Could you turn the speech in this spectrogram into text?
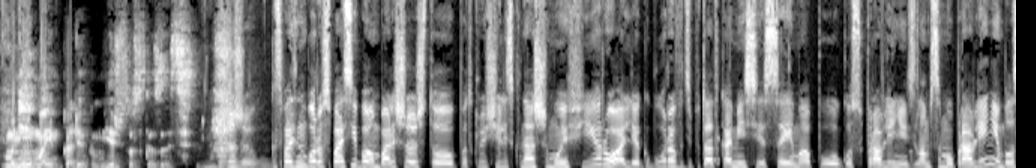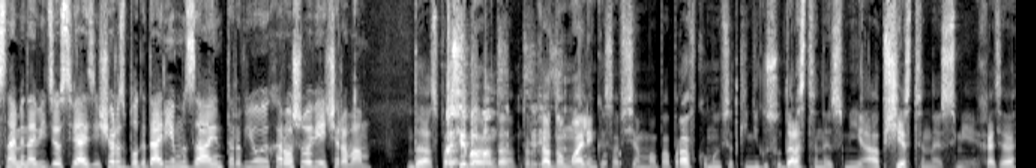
Мне и моим коллегам есть что сказать. Слушай, господин Боров, спасибо вам большое, что подключились к нашему эфиру. Олег Боров, депутат комиссии Сейма по госуправлению и делам самоуправления, был с нами на видеосвязи. Еще раз благодарим за интервью и хорошего вечера вам. Да, спасибо. спасибо вам да, только одну маленькую совсем поправку. Мы все-таки не государственные СМИ, а общественные СМИ. Хотя,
